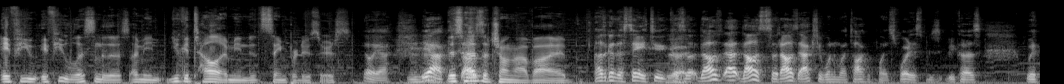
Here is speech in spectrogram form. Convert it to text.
if you if you listen to this, I mean, you could tell. I mean, it's same producers. Oh yeah, Mhm. yeah. This has was- the Chungha vibe. I was gonna say too because Right. that was that, that was so that was actually one of my talking points for this because with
